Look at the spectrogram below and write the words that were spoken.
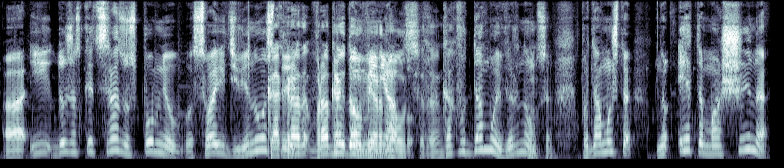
а, и, должен сказать, сразу вспомнил свои 90-е. Как в родной дом вернулся, был. да? Как вот домой вернулся. Потому что, ну, эта машина,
